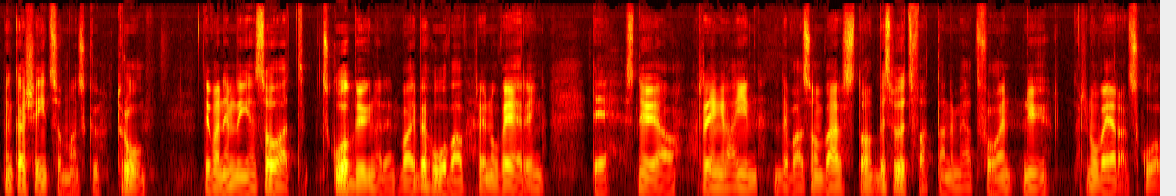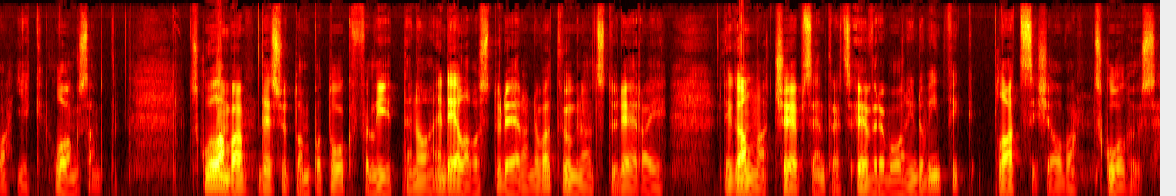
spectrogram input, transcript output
men kanske inte som man skulle tro. Det var nämligen så att skolbyggnaden var i behov av renovering. Det snöade och regnade in det var som värst och beslutsfattande med att få en ny renoverad skola gick långsamt. Skolan var dessutom på tok för liten och en del av oss studerande var tvungna att studera i det gamla köpcentrets övre våning då vi inte fick plats i själva skolhuset.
